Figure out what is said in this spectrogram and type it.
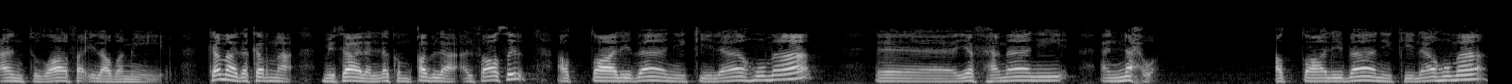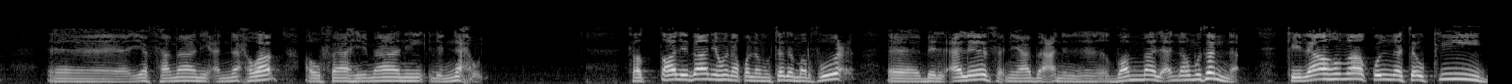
أن تضاف إلى ضمير. كما ذكرنا مثالا لكم قبل الفاصل الطالبان كلاهما يفهمان النحو. الطالبان كلاهما يفهمان النحو أو فاهمان للنحو. فالطالبان هنا قلنا مبتدا مرفوع بالألف نيابة عن الضمة لأنه مثنى. كلاهما قلنا توكيد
